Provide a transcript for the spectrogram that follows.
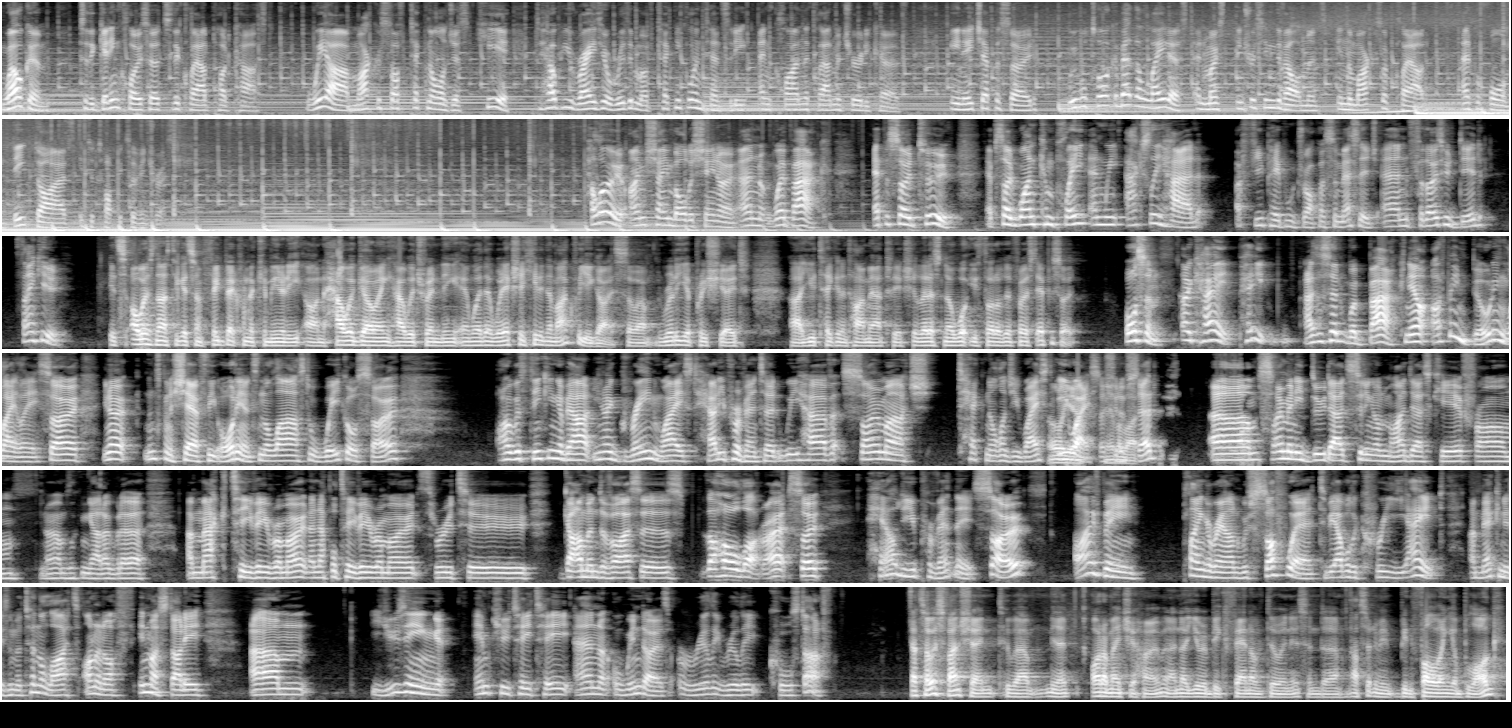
Welcome to the Getting Closer to the Cloud podcast. We are Microsoft technologists here to help you raise your rhythm of technical intensity and climb the cloud maturity curve. In each episode, we will talk about the latest and most interesting developments in the Microsoft Cloud and perform deep dives into topics of interest. Hello, I'm Shane Baldacchino, and we're back. Episode 2. Episode 1 complete, and we actually had a few people drop us a message. And for those who did, thank you. It's always nice to get some feedback from the community on how we're going, how we're trending, and whether we're actually hitting the mark for you guys. So I um, really appreciate uh, you taking the time out to actually let us know what you thought of the first episode. Awesome. Okay, Pete, as I said, we're back. Now, I've been building lately. So, you know, I'm just going to share for the audience in the last week or so. I was thinking about, you know, green waste. How do you prevent it? We have so much technology waste, oh, e-waste, yeah. I should have said. Um, so many doodads sitting on my desk here from, you know, I'm looking at, I've got a, a Mac TV remote, an Apple TV remote, through to Garmin devices, the whole lot, right? So, how do you prevent these? So, I've been playing around with software to be able to create a mechanism to turn the lights on and off in my study um, using MQTT and Windows. Really, really cool stuff. That's always fun, Shane, to um, you know automate your home. And I know you're a big fan of doing this, and uh, I've certainly been following your blog,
